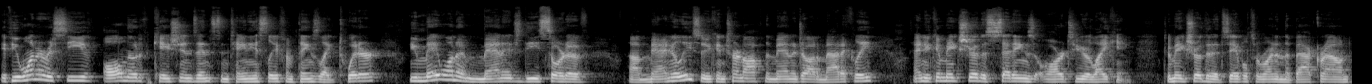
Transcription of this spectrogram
If you want to receive all notifications instantaneously from things like Twitter, you may want to manage these sort of uh, manually so you can turn off the manage automatically and you can make sure the settings are to your liking to make sure that it's able to run in the background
